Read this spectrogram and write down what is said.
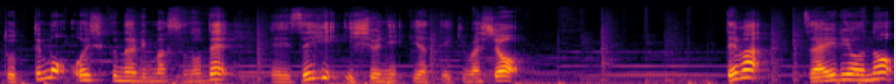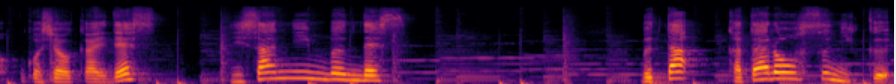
とっても美味しくなりますので、えー、ぜひ一緒にやっていきましょう。では材料のご紹介です。23人分です。豚肩ロース肉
